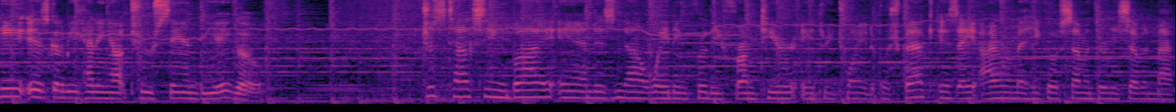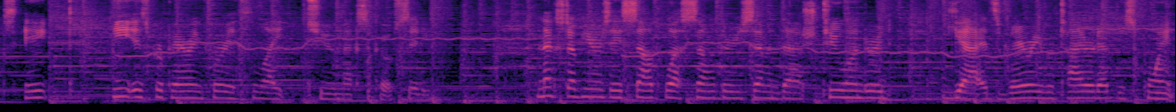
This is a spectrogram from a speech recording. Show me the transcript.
He is going to be heading out to San Diego. Just taxiing by and is now waiting for the Frontier A320 to push back is a Aeromexico 737 MAX 8. He is preparing for a flight to Mexico City. Next up here is a Southwest 737-200. Yeah, it's very retired at this point,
